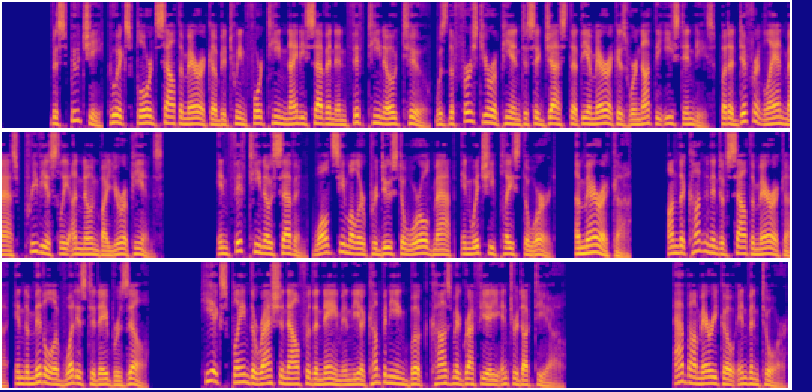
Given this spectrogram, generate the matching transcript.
Vespucci, who explored South America between 1497 and 1502, was the first European to suggest that the Americas were not the East Indies, but a different landmass previously unknown by Europeans. In 1507, Waldseemüller produced a world map, in which he placed the word «America» on the continent of South America, in the middle of what is today Brazil. He explained the rationale for the name in the accompanying book Cosmographiae Introductio. Ab Americo Inventor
